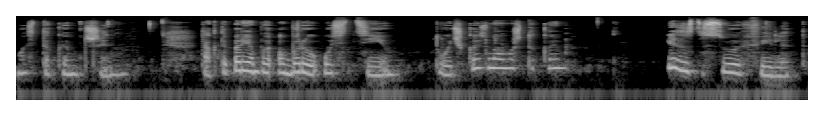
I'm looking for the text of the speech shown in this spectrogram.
Ось таким чином. Так, тепер я оберу ось ці точки, знову ж таки, і застосую філет.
